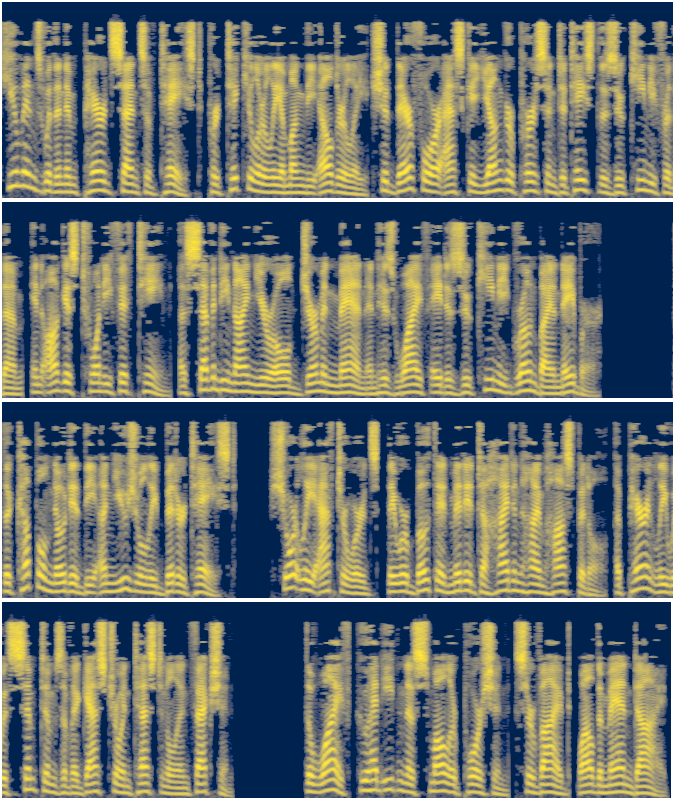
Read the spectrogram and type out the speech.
Humans with an impaired sense of taste particularly among the elderly should therefore ask a younger person to taste the zucchini for them. In August 2015, a 79-year-old German man and his wife ate a zucchini grown by a neighbor. The couple noted the unusually bitter taste. Shortly afterwards, they were both admitted to Heidenheim Hospital, apparently with symptoms of a gastrointestinal infection. The wife, who had eaten a smaller portion, survived, while the man died.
